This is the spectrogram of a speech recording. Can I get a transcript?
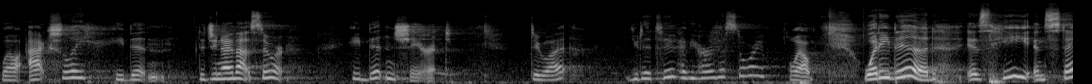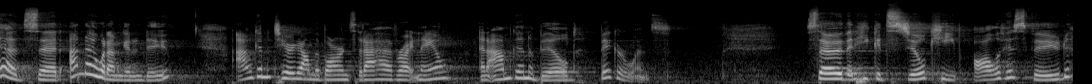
Well, actually, he didn't. Did you know that, Stuart? He didn't share it. Do what? You did too? Have you heard this story? Well, what he did is he instead said, I know what I'm going to do. I'm going to tear down the barns that I have right now and I'm going to build bigger ones so that he could still keep all of his food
